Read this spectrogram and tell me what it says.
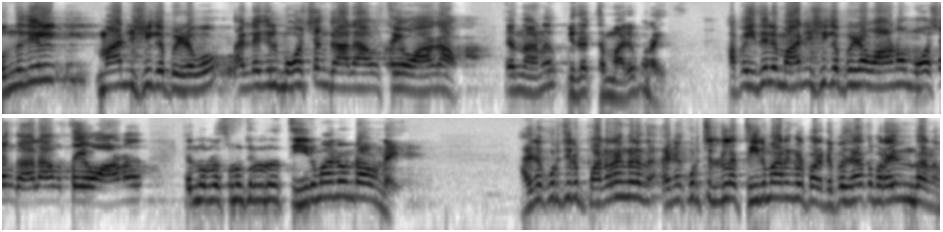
ഒന്നുകിൽ മാനുഷിക പിഴവോ അല്ലെങ്കിൽ മോശം കാലാവസ്ഥയോ ആകാം എന്നാണ് വിദഗ്ധന്മാർ പറയുന്നത്. അപ്പൊ ഇതിൽ മാനുഷിക പിഴവാണോ മോശം കാലാവസ്ഥയോ ആണ് എന്നുള്ള സംബന്ധിച്ചുള്ള തീരുമാനം ഉണ്ടാവണ്ടേ? അതിനെക്കുറിച്ചൊരു പഠനങ്ങൾ അതിനെക്കുറിച്ചിട്ടുള്ള തീരുമാനങ്ങൾ പറയട്ടെ. ഇപ്പൊ ഇതിനകത്ത് പറയുന്നത് എന്താണ്?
